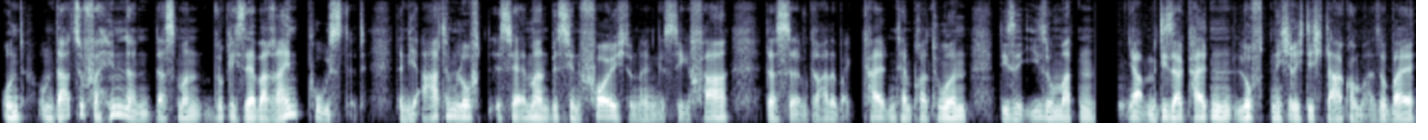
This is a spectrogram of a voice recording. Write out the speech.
Und um da zu verhindern, dass man wirklich selber reinpustet, denn die Atemluft ist ja immer ein bisschen feucht und dann ist die Gefahr, dass äh, gerade bei kalten Temperaturen diese Isomatten ja, mit dieser kalten Luft nicht richtig klarkommen. Also bei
